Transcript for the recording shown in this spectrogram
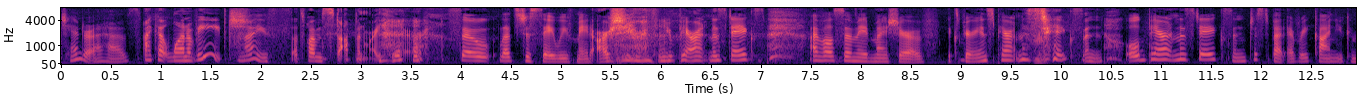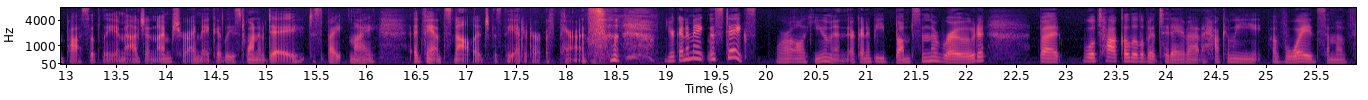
Chandra has I got one of each. Nice. That's why I'm stopping right there. So let's just say we've made our share of new parent mistakes. I've also made my share of experienced parent mistakes and old parent mistakes and just about every kind you can possibly imagine. I'm sure I make at least one a day, despite my advanced knowledge as the editor of Parents. You're going to make mistakes. We're all human. There are going to be bumps in the road. But we'll talk a little bit today about how can we avoid some of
